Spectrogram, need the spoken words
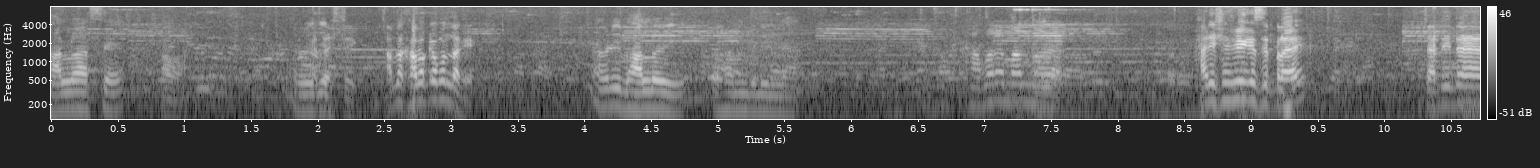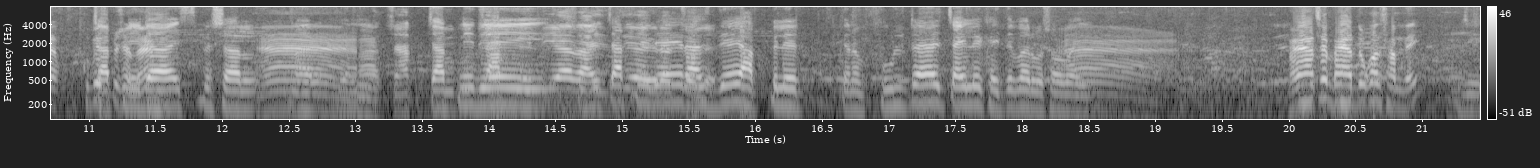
ভালো আছে। আপনার খাবার কেমন লাগে? মোটামুটি ভালোই আলহামদুলিল্লাহ। খাবারের মান ভালো। হাড়ি শেষ হয়ে গেছে প্রায়। চাটনিটা স্পেশাল চাটনিটা স্পেশাল হ্যাঁ, চাটনি দিয়ে চাটনি দিয়ে রাইস চাটনি দিয়ে রাইস চলে। দিয়ে হাফ প্লেট কেন ফুলটা চাইলে খাইতে পারব সবাই। ভাই আছে ভাইয়ের দোকান সামনেই? জি।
